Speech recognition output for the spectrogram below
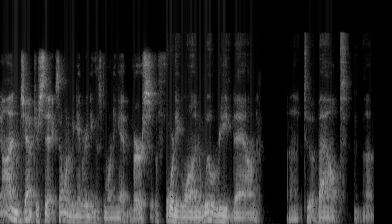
John chapter 6. I want to begin reading this morning at verse 41. We'll read down uh, to about uh,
